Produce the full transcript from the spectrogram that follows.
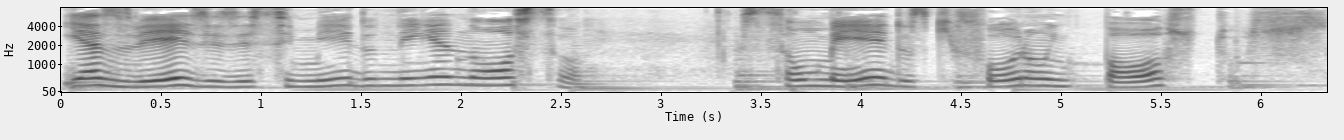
E às vezes esse medo nem é nosso. São medos que foram impostos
